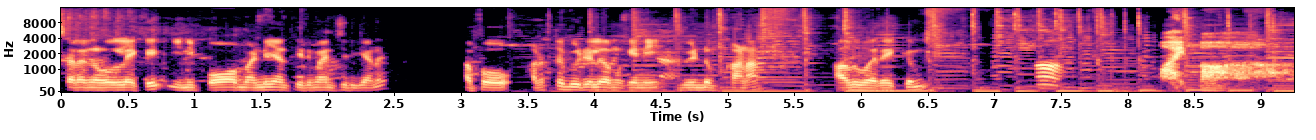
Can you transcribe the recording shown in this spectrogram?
സ്ഥലങ്ങളിലേക്ക് ഇനി പോകാൻ വേണ്ടി ഞാൻ തീരുമാനിച്ചിരിക്കുകയാണ്. അപ്പോൾ അടുത്ത വീഡിയോയിൽ നമുക്ക് ഇനി വീണ്ടും കാണാം. അതുവരേക്കും ആ. ബൈ ബൈ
